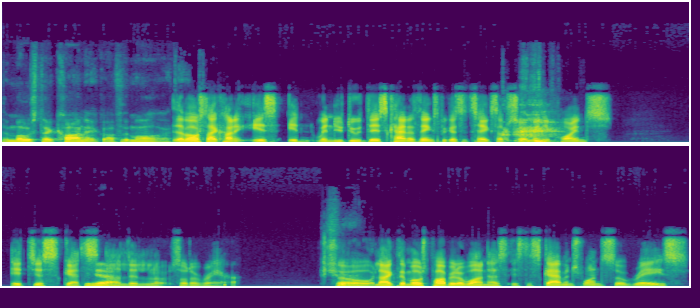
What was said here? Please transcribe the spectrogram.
The most iconic of them all. The most iconic is in when you do this kind of things because it takes up so many points. It just gets Yeah. a little uh, sort of rare. Sure. So, like the most popular one is, is the scavenged one, so raise.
